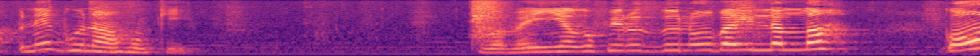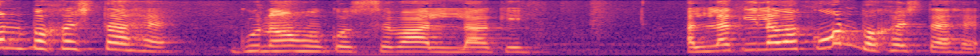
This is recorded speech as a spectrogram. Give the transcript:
اپنے گناہوں کی۔ ومن یغفر الذنوب الا اللہ، کون بخشتا ہے؟ گناہوں کو سوا اللہ کے۔ اللہ کے علاوہ کون بخشتا ہے؟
